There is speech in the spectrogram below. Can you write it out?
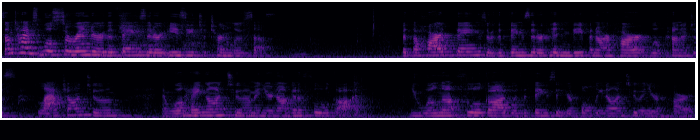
Sometimes we'll surrender the things that are easy to turn loose of. But the hard things or the things that are hidden deep in our heart, we'll kind of just latch onto them and we'll hang on to them, and you're not going to fool God. You will not fool God with the things that you're holding on to in your heart.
